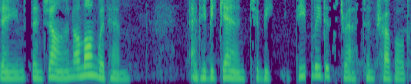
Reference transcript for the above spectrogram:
James, and John along with him, and he began to be deeply distressed and troubled.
